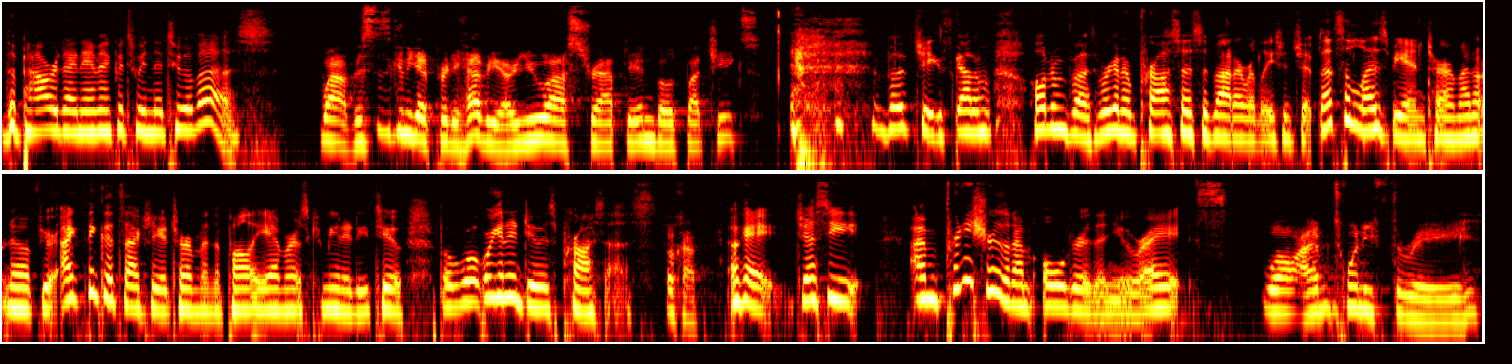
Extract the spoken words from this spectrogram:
the power dynamic between the two of us. Wow, this is going to get pretty heavy. Are you uh, strapped in both butt cheeks? both cheeks. Got them. Hold them both. We're going to process about our relationship. That's a lesbian term. I don't know if you're. I think that's actually a term in the polyamorous community too. But what we're going to do is process. Okay. Okay, Jesse. I'm pretty sure that I'm older than you, right? Well, I'm 23.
